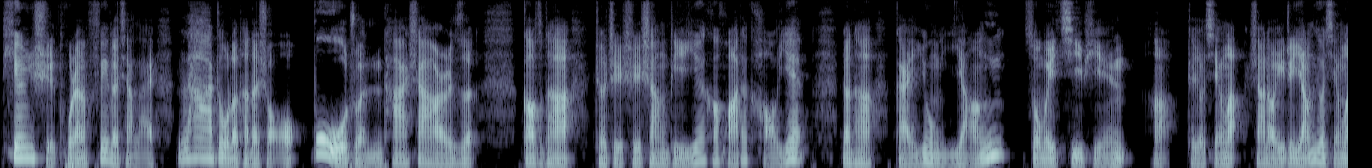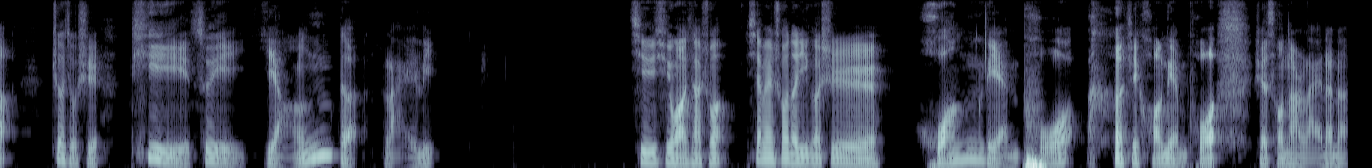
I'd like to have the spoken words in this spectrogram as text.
天使突然飞了下来，拉住了他的手，不准他杀儿子。告诉他，这只是上帝耶和华的考验，让他改用羊作为祭品，啊，这就行了，杀掉一只羊就行了，这就是替罪羊的来历。继续往下说，下面说的一个是黄脸婆，这黄脸婆是从哪儿来的呢？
